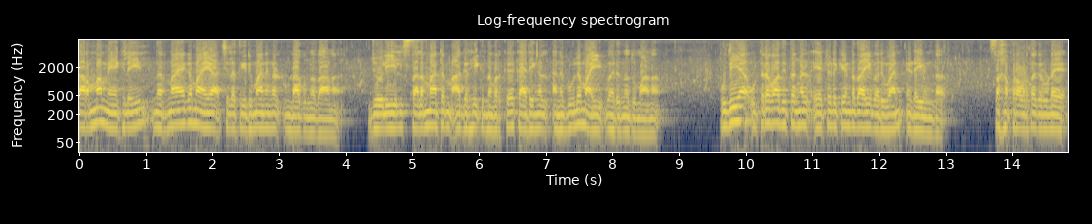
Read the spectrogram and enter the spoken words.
കർമ്മ മേഖലയിൽ നിർണായകമായ ചില തീരുമാനങ്ങൾ ഉണ്ടാകുന്നതാണ്. ജോലിയിൽ സ്ഥലം മാറ്റം ആഗ്രഹിക്കുന്നവർക്ക് കാര്യങ്ങൾ അനുകൂലമായി വരുന്നതുമാണ്. പുതിയ ഉത്തരവാദിത്തങ്ങൾ ഏറ്റെടുക്കേണ്ടതായി വരുവാൻ ഇടയുണ്ട്. സഹപ്രവർത്തകരുടെ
